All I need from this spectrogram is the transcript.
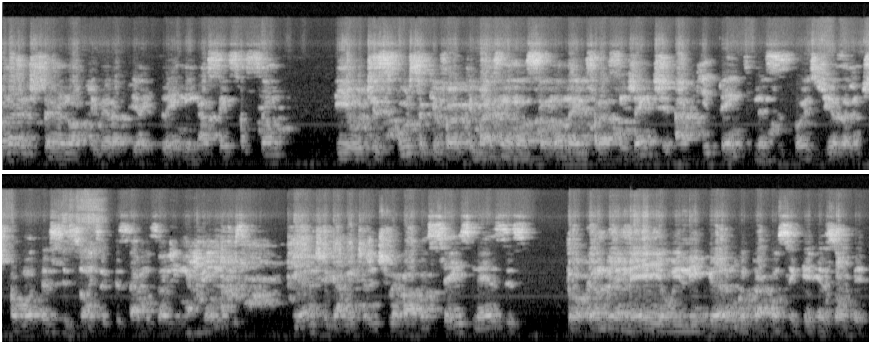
quando a gente terminou a primeira VI Training, a sensação e o discurso que foi o que mais me emocionou, né? Ele falou assim, gente, aqui dentro, nesses dois dias, a gente tomou decisões e fizemos alinhamentos que antigamente a gente levava seis meses trocando e-mail e ligando para conseguir resolver.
